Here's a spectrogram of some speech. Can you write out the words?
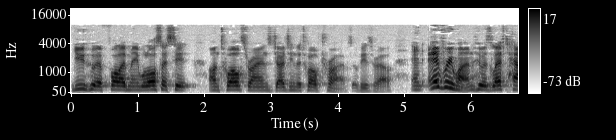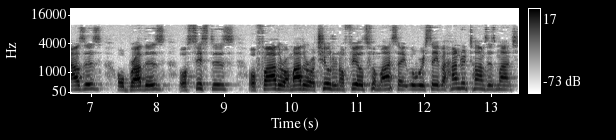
you who have followed me will also sit on 12 thrones judging the 12 tribes of Israel. And everyone who has left houses or brothers or sisters or father or mother or children or fields for my sake will receive a hundred times as much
